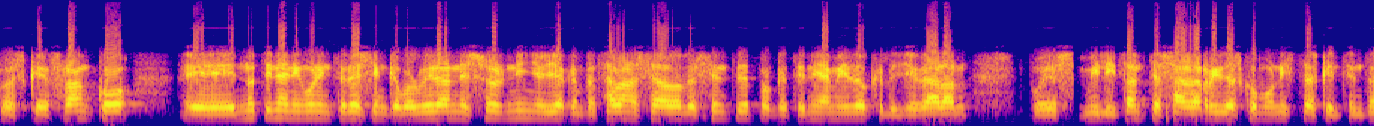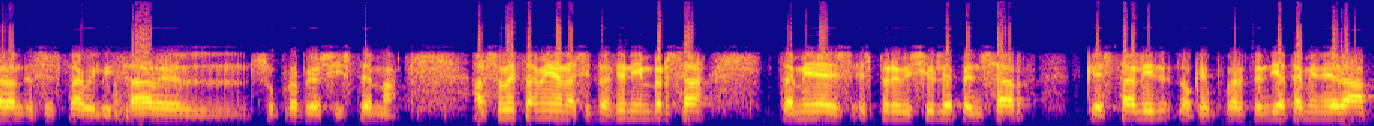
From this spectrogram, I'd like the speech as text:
pues que Franco eh, no tenía ningún interés en que volvieran esos niños ya que empezaban a ser adolescentes porque tenía miedo que le llegaran pues militantes aguerridos comunistas que intentaran desestabilizar su propio sistema. A su vez también en la situación inversa también es previsible pensar que Stalin lo que pretendía también era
